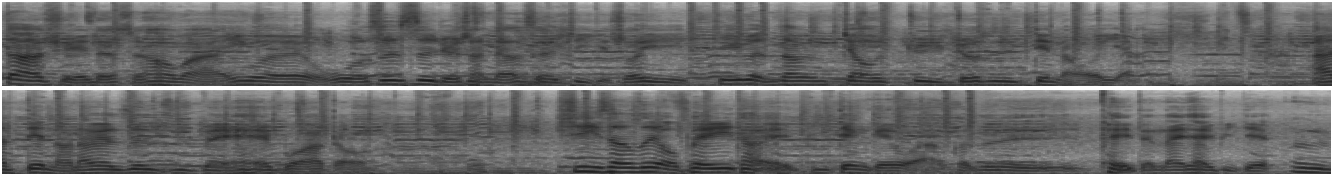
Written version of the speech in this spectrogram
大学的时候吧，因为我是视觉传达设计，所以基本上教具就是电脑而已啊。啊，电脑那个是自备黑博的。系上是有配一台笔电给我啊，可是配的那台笔电，嗯，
